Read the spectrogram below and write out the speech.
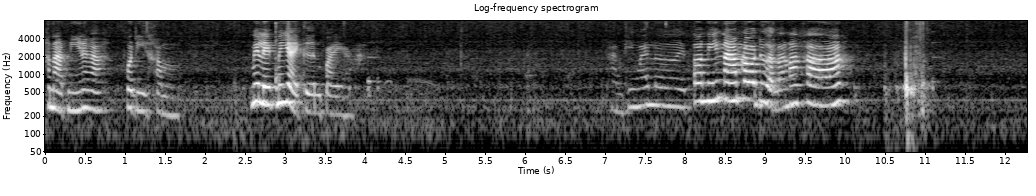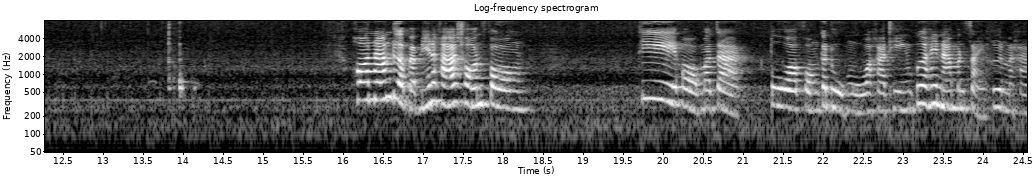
ขนาดนี้นะคะ พอดีคำไม่เล็กไม่ใหญ่เกินไปค่ะหั่นทิ้งไว้เลย ตอนนี้น้ำเราเดือดแล้วนะคะ พอน้ำเดือด แบบนี้นะคะ ช้อนฟองที่ออกมาจากตัวของกระดูกหมูอะค่ะทิ้งเพื่อให้น้ำมันใสขึ้นนะคะ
